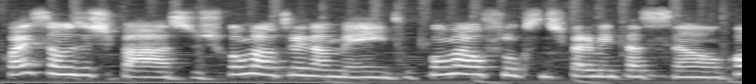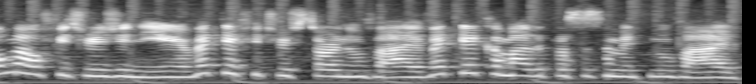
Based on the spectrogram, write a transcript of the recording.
Quais são os espaços? Como é o treinamento? Como é o fluxo de experimentação? Como é o feature engineer? Vai ter feature store? Não vai? Vai ter camada de processamento? Não vai?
